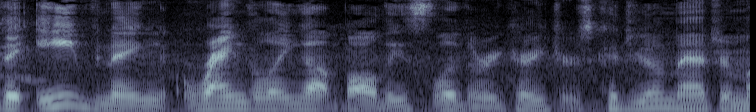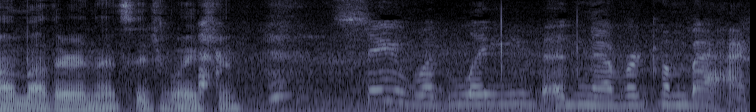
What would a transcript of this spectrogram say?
the evening wrangling up all these slithery creatures. Could you imagine my mother in that situation? She would leave and never come back.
